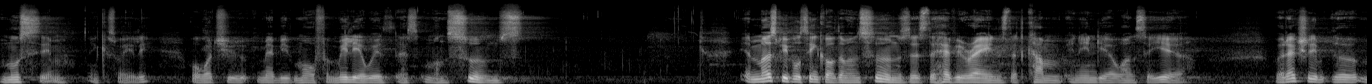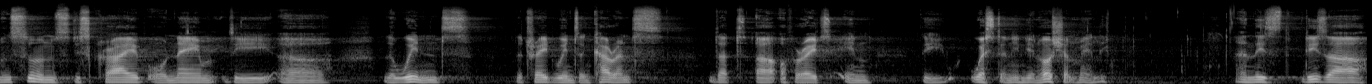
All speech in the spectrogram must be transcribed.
musim in Kiswahili, or what you may be more familiar with as monsoons. And most people think of the monsoons as the heavy rains that come in India once a year. But actually, the monsoons describe or name the, uh, the winds, the trade winds and currents that uh, operate in the Western Indian Ocean mainly. And these, these are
